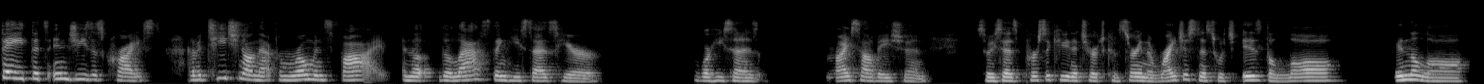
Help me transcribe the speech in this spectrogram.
faith that's in Jesus Christ. I have a teaching on that from Romans 5. And the, the last thing he says here, where he says, My salvation. So he says, persecuting the church concerning the righteousness which is the law, in the law,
